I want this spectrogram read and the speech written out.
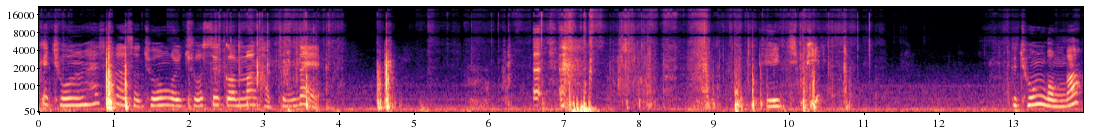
꽤 좋은 회사라서 좋은 걸 주었을 것만 같은데 HP? 이게 좋은 건가?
